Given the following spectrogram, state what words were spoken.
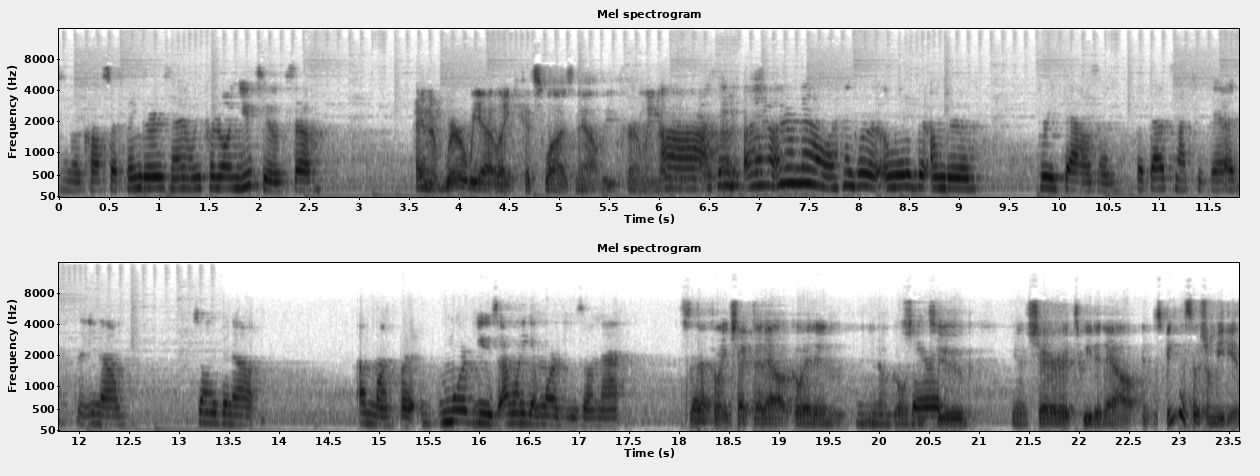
and then crossed our fingers, and we put it on YouTube. So. And where are we at, like hits wise now? Do you currently know? Uh, I think I, I don't know. I think we're a little bit under three thousand, but that's not too bad. You know, it's only been out a month, but more views. I want to get more views on that. So, so definitely check that out. Go ahead and you know go on YouTube. you know, share it, tweet it out. And speaking of social media,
